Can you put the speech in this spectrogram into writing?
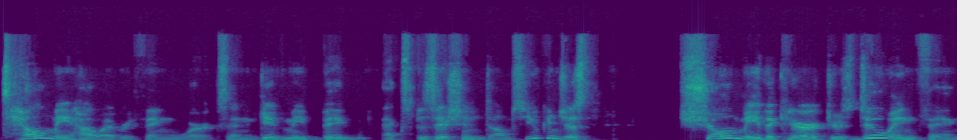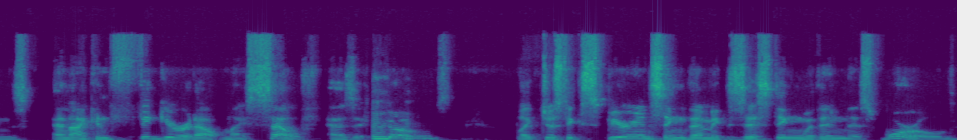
tell me how everything works and give me big exposition dumps. You can just show me the characters doing things and I can figure it out myself as it Mhm. goes. Like just experiencing them existing within this world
